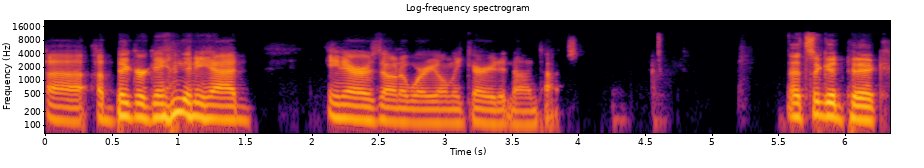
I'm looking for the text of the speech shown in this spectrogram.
uh, a bigger game than he had in Arizona, where he only carried it nine times. That's a good pick.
